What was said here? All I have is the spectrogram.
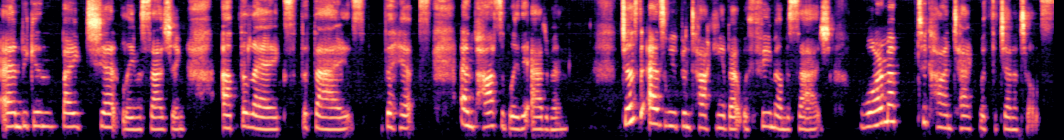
and begin by gently massaging up the legs, the thighs, the hips, and possibly the abdomen. Just as we've been talking about with female massage, warm up to contact with the genitals.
